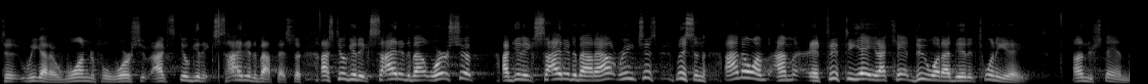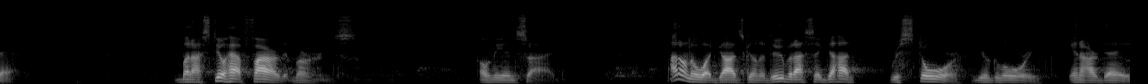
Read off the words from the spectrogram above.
to, we got a wonderful worship. I still get excited about that stuff. I still get excited about worship. I get excited about outreaches. Listen, I know I'm, I'm at 58, I can't do what I did at 28. I understand that. But I still have fire that burns on the inside. I don't know what God's going to do, but I say, God, restore your glory in our day.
